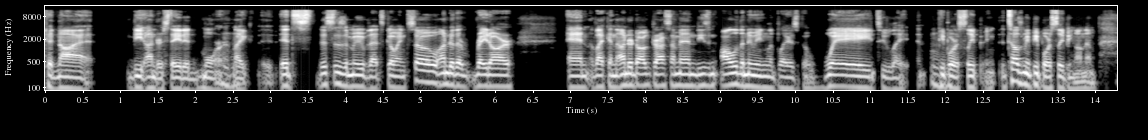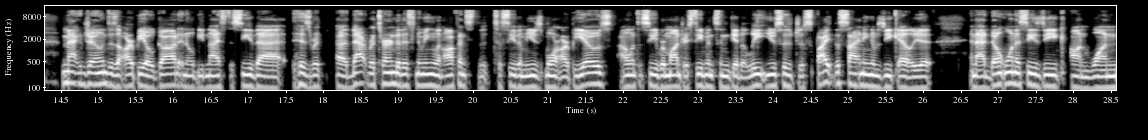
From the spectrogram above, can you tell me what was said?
could not be understated more. Mhm. Like it's this is a move that's going so under the radar. And like in the underdog drafts I'm in, these all of the New England players go way too late, and Mhm. people are sleeping. It tells me people are sleeping on them. Mac Jones is a RPO god, and it will be nice to see that his re- uh, that return to this New England offense th- to see them use more RPOs. I want to see Rhamondre Stevenson get elite usage despite the signing of Zeke Elliott. And I don't want to see Zeke on one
